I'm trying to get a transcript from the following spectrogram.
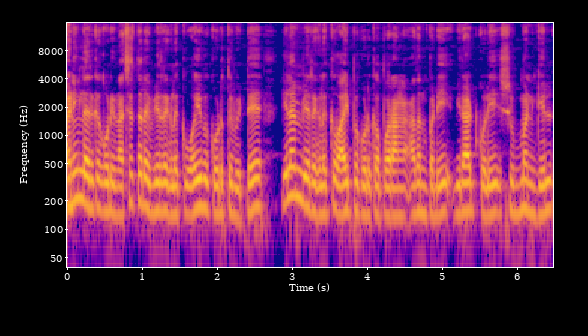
அணியில் இருக்கக்கூடிய நட்சத்திர வீரர்களுக்கு ஓய்வு கொடுத்துவிட்டு இளம் வீரர்களுக்கு வாய்ப்பு கொடுக்க போகிறாங்க அதன்படி விராட் கோலி சுப்மன் கில்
